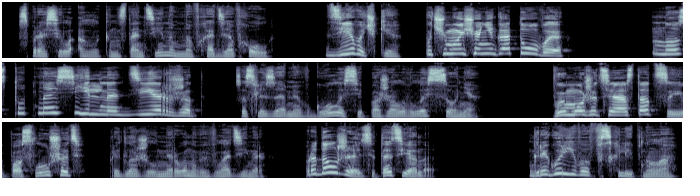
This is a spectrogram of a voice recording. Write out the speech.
— спросила Алла Константиновна, входя в холл. «Девочки, почему еще не готовы?» «Нас тут насильно держат», — со слезами в голосе пожаловалась Соня. «Вы можете остаться и послушать», — предложил Мироновый Владимир. «Продолжайте, Татьяна». Григорьева всхлипнула.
